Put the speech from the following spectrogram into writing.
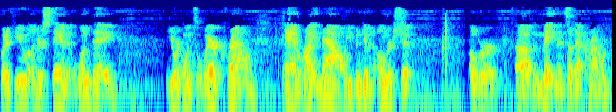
but if you understand that one day you are going to wear a crown, and right now you've been given ownership over uh, the maintenance of that crown,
